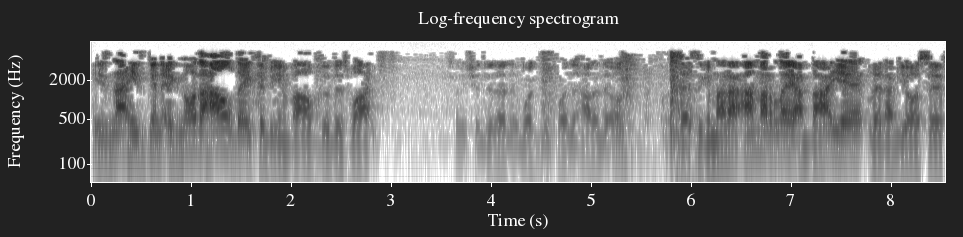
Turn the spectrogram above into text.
He's not, he's going to ignore the holiday to be involved with his wife. So you should do that and work before the holiday also. Says the Gemara, Amar le Abaye le Rav Yosef,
